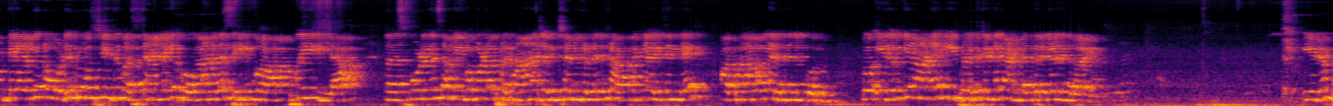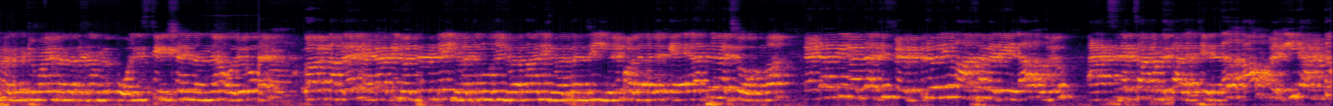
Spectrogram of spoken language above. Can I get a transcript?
കുട്ടികൾക്ക് റോഡ് ക്രോസ് ചെയ്ത് ബസ് സ്റ്റാൻഡിലേക്ക് പോകാനുള്ള സേഫ് ആക്കുകയില്ല. സ്കൂളിന് സമീപമുള്ള പ്രധാന ജംഗ്ഷനുകളിൽ ട്രാഫിക് ലൈറ്റിന്റെ അഭാവം നിലനിൽക്കുന്നു. ഇതൊക്കെയാണ് ഈ പ്രൊജക്ടിന്റെ കണ്ടെത്തലുകൾ എന്ന് പറയുന്നത്. ഈ ഒരു പ്രൊജക്റ്റുമായി ബന്ധപ്പെട്ട് നമ്മൾ പോലീസ് സ്റ്റേഷനിൽ നിന്ന് ഒരു നമ്മുടെ രണ്ടായിരത്തി ഇരുപത്തിരണ്ട് ഇരുപത്തിമൂന്ന് ഇരുപത്തിനാല് ഇരുപത്തഞ്ച് ഈ ഒരു കൊല്ലങ്ങളിൽ കേരളത്തിൽ വെച്ച് നോക്കുമ്പോൾ രണ്ടായിരത്തി ഇരുപത്തി അഞ്ച് ഫെബ്രുവരി മാസം വരെയുള്ള ഒരു ആക്സിഡൻസ് ആണ് നമ്മൾ കളക്ട് ചെയ്തത്. ആ ഈ രണ്ട്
